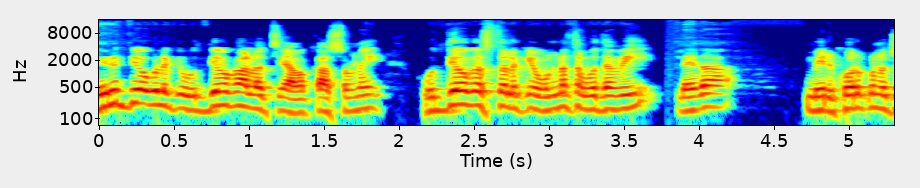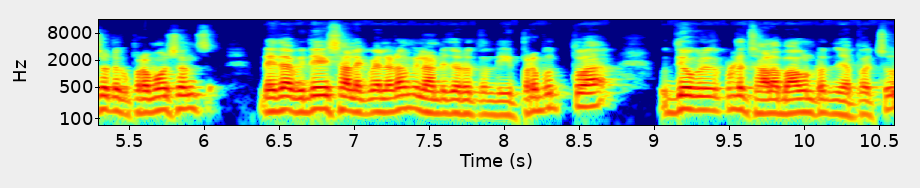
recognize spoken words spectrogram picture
నిరుద్యోగులకి ఉద్యోగాలు వచ్చే అవకాశం ఉన్నాయి ఉద్యోగస్తులకి ఉన్నత ఉదవి లేదా మీరు కోరుకున్న చోటుకు ప్రమోషన్స్ లేదా విదేశాలకు వెళ్ళడం ఇలాంటి జరుగుతుంది. ప్రభుత్వ ఉద్యోగులకు కూడా చాలా బాగుంటుందని చెప్పొచ్చు.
